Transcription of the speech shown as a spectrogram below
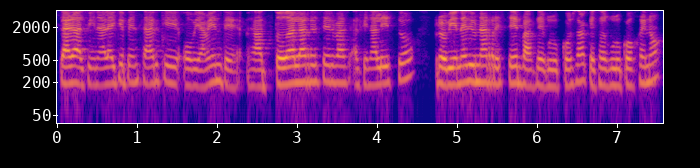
Claro, al final hay que pensar que obviamente, todas las reservas, al final eso proviene de unas reservas de glucosa, que es el glucógeno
